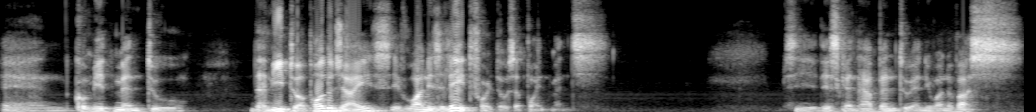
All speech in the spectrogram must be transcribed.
and commitment to the need to apologize if one is late for those appointments. See, this can happen to any one of us.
